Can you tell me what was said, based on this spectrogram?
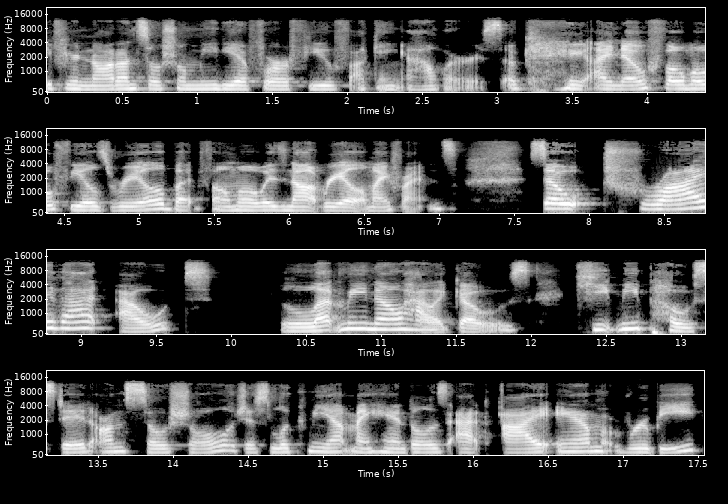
if you're not on social media for a few fucking hours. Okay. I know FOMO feels real, but FOMO is not real, my friends. So try that out. Let me know how it goes. Keep me posted on social. Just look me up. My handle is at I am Ruby.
